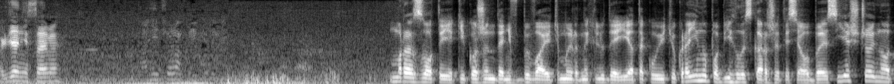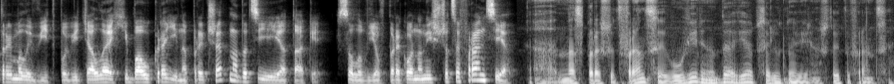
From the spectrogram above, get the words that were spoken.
А где они сами? Мразоти, які кожен день вбивають мирних людей і атакують Україну, побігли скаржитися ОБСЄ, щойно отримали відповідь. Але хіба Україна причетна до цієї атаки? Соловйов переконаний, що це Франція. А нас спрашивают, Франция, вы уверены? Да, я абсолютно уверен, что это Франция.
